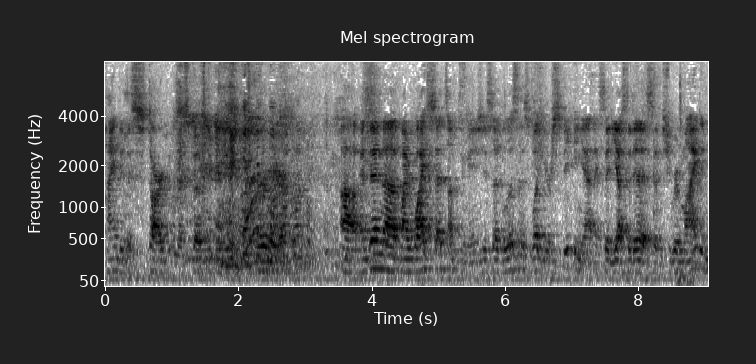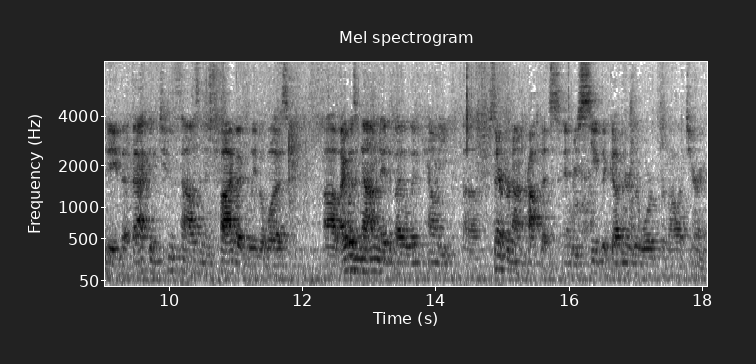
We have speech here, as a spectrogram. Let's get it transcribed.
time did this start? Was I supposed to be earlier? Uh, and then uh, my wife said something to me, and she said, well, listen, this is what you're speaking at. And I said, yes, it is. And she reminded me that back in 2005, I believe it was, uh, I was nominated by the Linn County uh, Center for Nonprofits and received the Governor's Award for volunteering.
